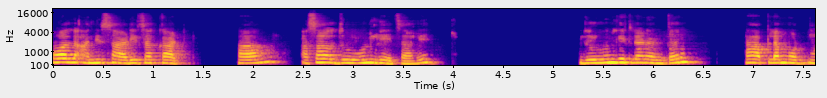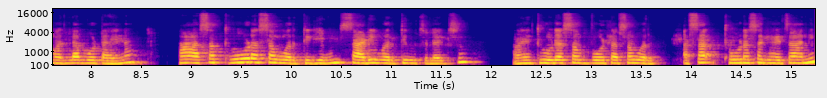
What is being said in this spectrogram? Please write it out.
फॉल आणि साडीचा काठ हा असा जुळवून घ्यायचा आहे. जुळवून घेतल्यानंतर हा आपला मोठ मधला बोट आहे ना हा असा थोडासा वरती घेऊन साडी वरती उचलायची आणि थोडासा बोट असा वर असा थोडासा घ्यायचा आणि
